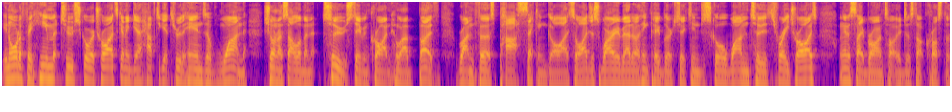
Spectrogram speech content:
in order for him to score a try, it's going to have to get through the hands of one, Sean O'Sullivan, two, Stephen Crichton, who are both run first, pass second guys. So I just worry about it. I think people are expecting him to score one, two, three tries. I'm going to say Brian To'o does not cross the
